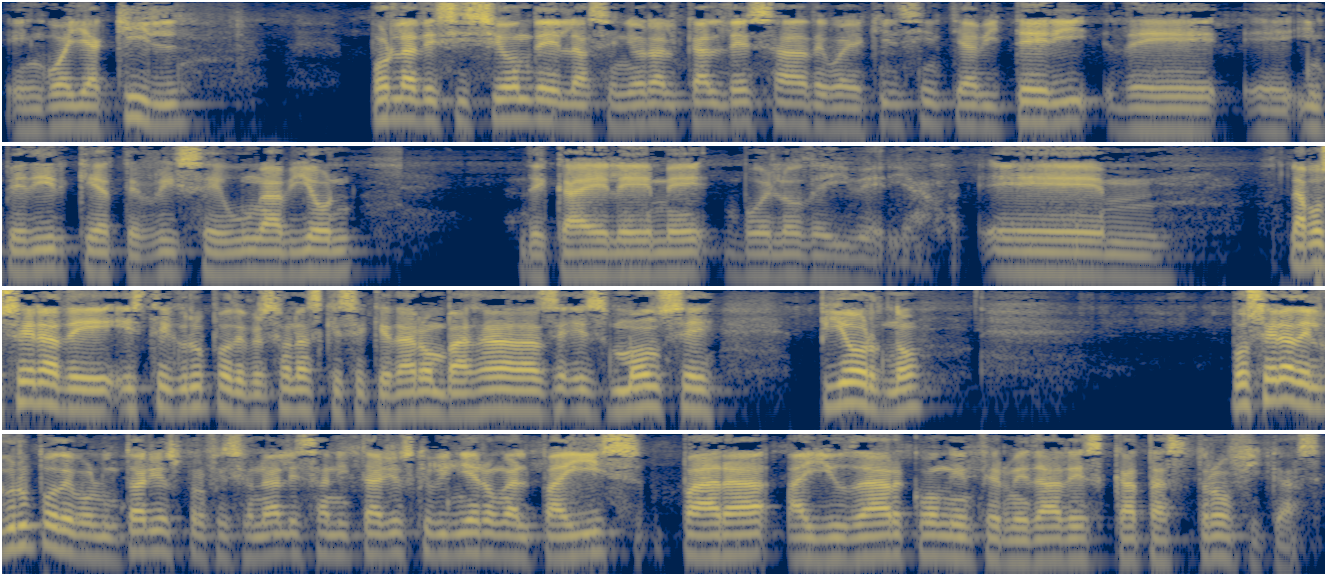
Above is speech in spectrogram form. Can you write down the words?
en Guayaquil por la decisión de la señora alcaldesa de Guayaquil, Cintia Viteri, de eh, impedir que aterrice un avión de KLM vuelo de Iberia. Em, la vocera de este grupo de personas que se quedaron varadas es Monse Piorno, vocera del grupo de voluntarios profesionales sanitarios que vinieron al país para ayudar con enfermedades catastróficas.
